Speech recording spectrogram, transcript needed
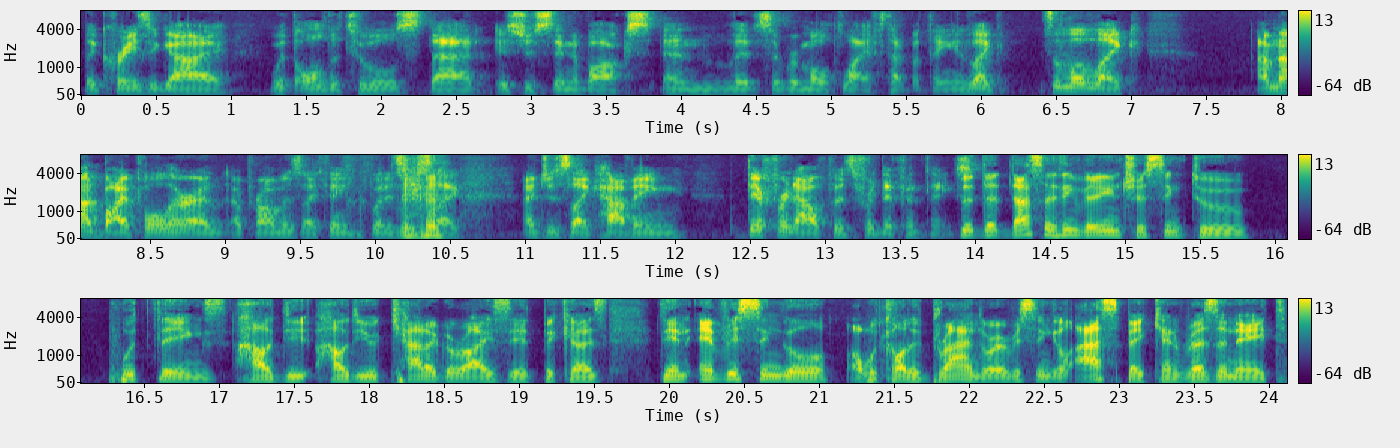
the crazy guy with all the tools that is just in a box and lives a remote life type of thing? And like it's a little like i'm not bipolar i, I promise i think but it's just like i just like having different outputs for different things Th- th- that's I think very interesting to put things. How do you, how do you categorize it? Because then every single I would call it brand or every single aspect can resonate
